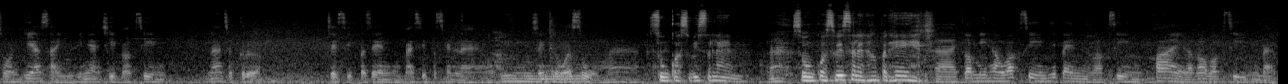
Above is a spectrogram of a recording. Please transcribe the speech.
ชนที่อาศัยอยู่ที่เนี่ยฉีดวัคซีนน่าจะเกือบ 70%ถึง 80%แล้วซึ่งถือว่าสูงมากสูงกว่าสวิตเซอร์แลนด์นะสูงกว่าสวิตเซอร์แลนด์ทั้งประเทศ ใช่ก็มีทั้งวัคซีนที่เป็นวัคซีนไข้แล้วก็วัคซีนแบบ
